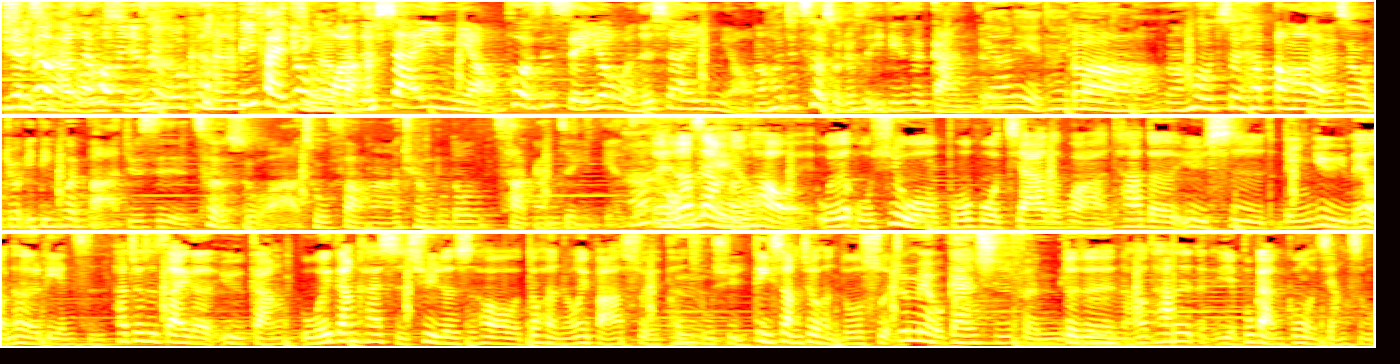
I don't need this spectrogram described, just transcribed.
有没有跟在后面？就是我可能 用完的下一秒，或者是谁用完的下一秒，然后就厕所就是一定是干的。压力也太大了。对啊，然后所以他爸妈来的时候，我就一定会把就是厕所啊、厨房啊全部都擦干净一遍。哎、欸，那这样很好哎、欸。我我去我婆婆家的话，她的浴室淋浴没有那个帘子，他就是在一个浴缸。我一刚开始去的时候，都很容易把水喷出去，嗯、地上就很多水，就没有干湿分离。对对对，然后他也不敢跟我讲什么，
